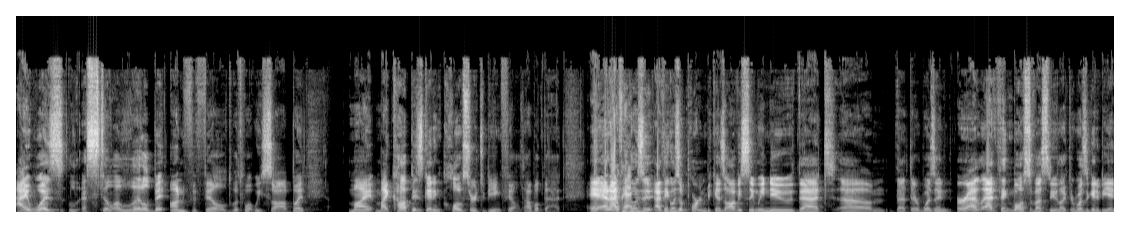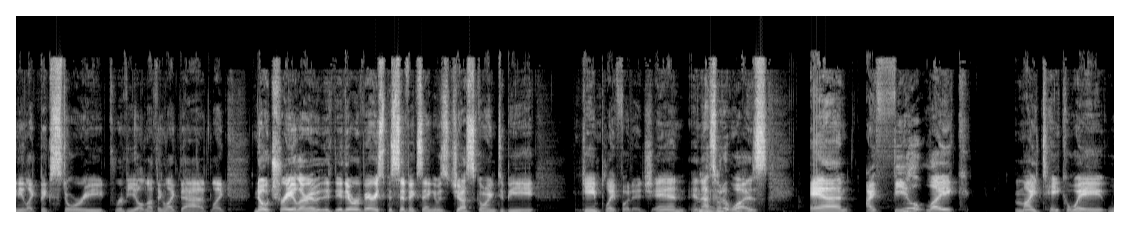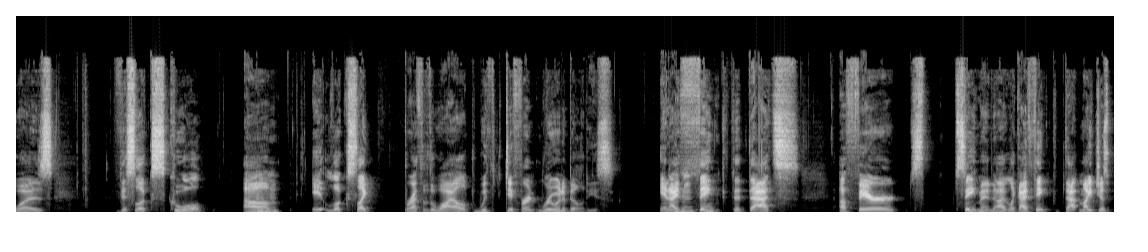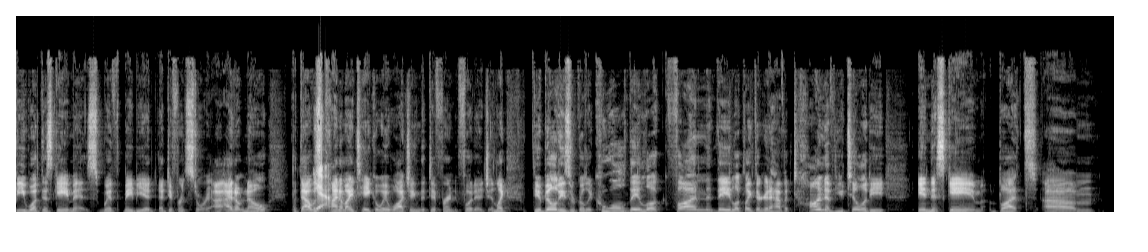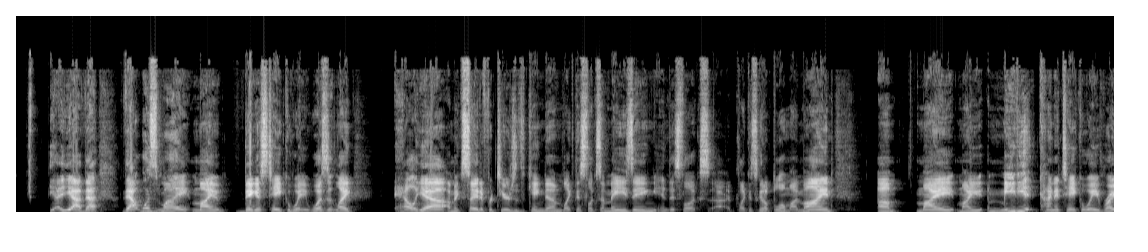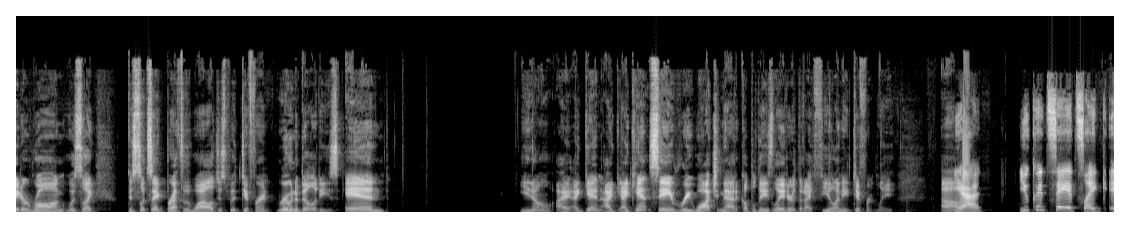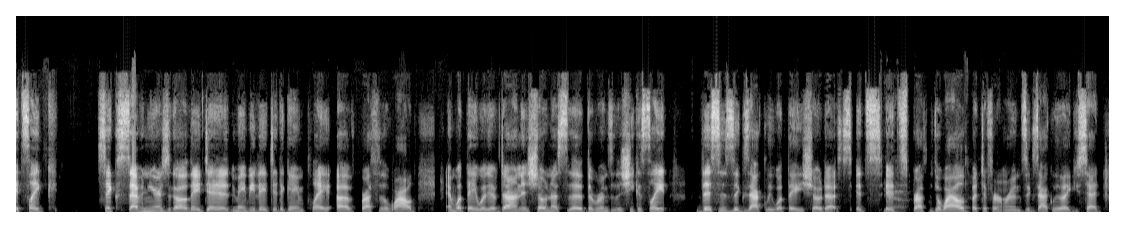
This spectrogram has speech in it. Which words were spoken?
I was still a little bit unfulfilled with what we saw. But my my cup is getting closer to being filled. How about that? And, and I Okay. think it was I think it was important because obviously we knew that um, that there wasn't, or I, I think most of us knew like there wasn't going to be any like big story reveal, nothing like that. Like no trailer. It, it- they were very specific, saying it was just going to be gameplay footage, and and that's what it was. And I feel like my takeaway was this looks cool. Um, It looks like Breath of the Wild with different ruin abilities, and I think that that's a fair s- statement. I, like I think that might just be what this game is, with maybe a, a different story. I, I don't know, but that was Yeah. kind of my takeaway watching the different footage. And like the abilities are really cool. They look fun. They look like they're gonna have a ton of utility in this game. But um, yeah yeah that that was my my biggest takeaway wasn't like hell yeah i'm excited for tears of the kingdom. Like this looks amazing and this looks uh, like it's gonna blow my mind. Um my my immediate kind of takeaway right or wrong was like this looks like breath of the wild just with different ruin abilities. And you know i again i, I can't say rewatching that a couple days later that i feel any differently. Um, yeah. You could say it's like it's like six seven years ago they did maybe they did a gameplay of breath of the wild. And what they would have done is shown us the the runes of the Sheikah slate. This is exactly what they showed us. It's Yeah. it's breath of the wild but different runes exactly like you said.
